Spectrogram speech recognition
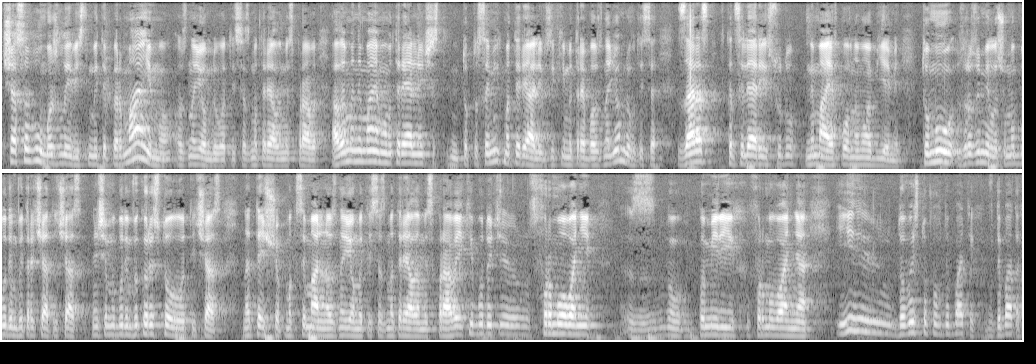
часову можливість ми тепер маємо ознайомлюватися з матеріалами справи, але ми не маємо матеріальної частини, тобто самих матеріалів, з якими треба ознайомлюватися, зараз в канцелярії суду немає в повному об'ємі. Тому зрозуміло, що ми будемо витрачати час, інше ми будемо використовувати час на те, щоб максимально ознайомитися з матеріалами справи, які будуть е, сформовані ну, по мірі їх формування, і до виступу в дебатах. В дебатах.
